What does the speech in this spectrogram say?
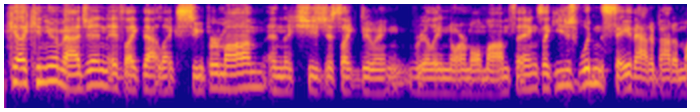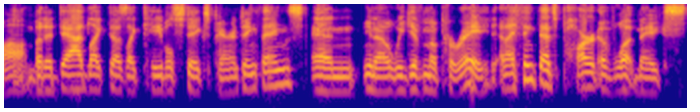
Okay, like, can you imagine if like that like super mom and like she's just like doing really normal mom things? Like you just wouldn't say that about a mom, but a dad like does like table stakes parenting things, and you know we give him a parade, and I think that's part of what makes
